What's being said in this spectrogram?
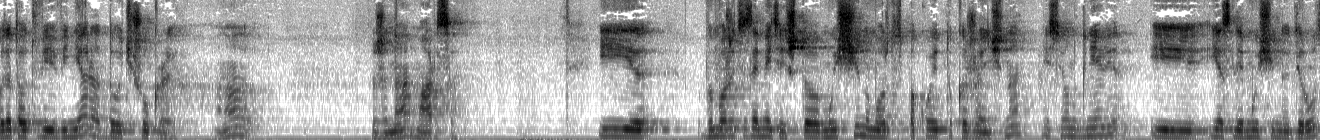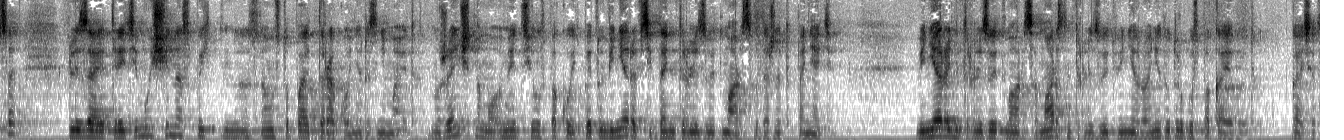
Вот эта вот Венера, дочь Шукры, она жена Марса. И вы можете заметить, что мужчину может успокоить только женщина, если он в гневе. И если мужчины дерутся, влезает третий мужчина, он вступает в драку, не разнимает. Но женщина имеет силу успокоить. Поэтому Венера всегда нейтрализует Марс, вы должны это понять. Венера нейтрализует Марс, а Марс нейтрализует Венеру. Они друг друга успокаивают, гасят.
